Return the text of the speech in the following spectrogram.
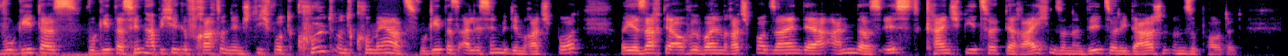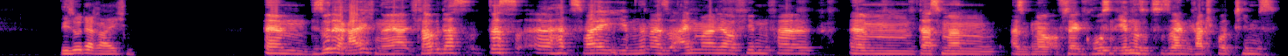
wo, geht das, wo geht das hin, habe ich hier gefragt, und dem Stichwort Kult und Kommerz. Wo geht das alles hin mit dem Radsport? Weil ihr sagt ja auch, wir wollen ein Radsport sein, der anders ist, kein Spielzeug der Reichen, sondern wild, solidarisch und unsupported. Wieso der Reichen? Ähm, wieso der Reich? Naja, ich glaube, das, das äh, hat zwei Ebenen. Also einmal ja auf jeden Fall, ähm, dass man, also genau, auf der großen Ebene sozusagen, die Radsportteams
